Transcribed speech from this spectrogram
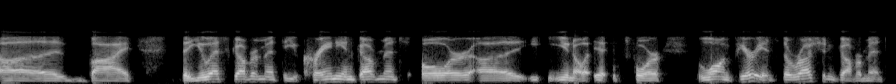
uh, by the U.S. government, the Ukrainian government, or uh, you know, it's for long periods the Russian government.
